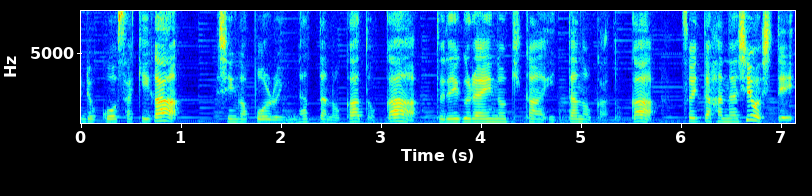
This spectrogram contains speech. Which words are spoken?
旅行先がシンガポールになったのかとかどれぐらいの期間行ったのかとかそういった話をして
